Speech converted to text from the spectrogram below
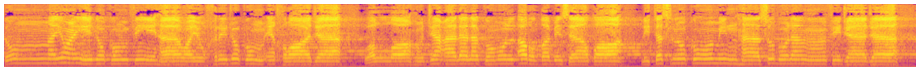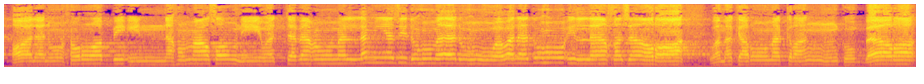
ثم يعيدكم فيها ويخرجكم إخراجا. والله جعل لكم الأرض بساطا لتسلكوا منها سبلا فجاجا. قال نوح رب إنهم عصوني واتبعوا من لم يزده ماله وولده إلا خسارا. ومكروا مكرا كبارا.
